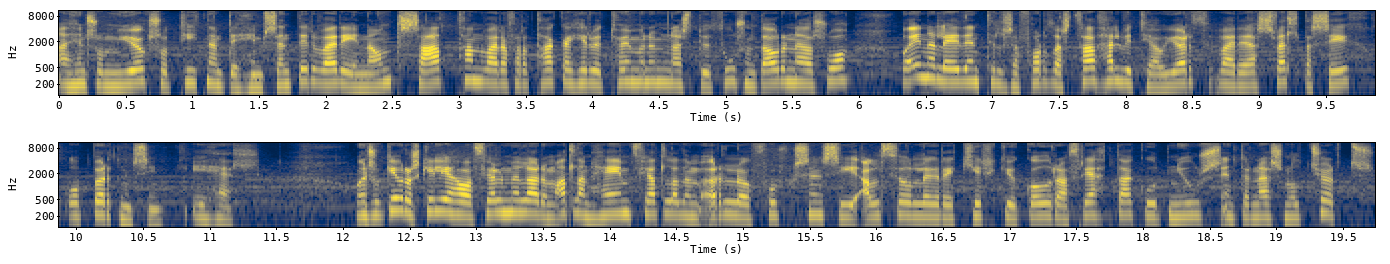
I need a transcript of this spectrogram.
að hins og mjög svo títnemdi heimsendir væri í nánd Satan væri að fara að taka hér við taumunum næstu þúsund árin eða svo og eina leiðin til þess að forðast það helviti á jörð væri að svelta sig og börnin sín í hel. Og eins og gefur á skilja hafa fjölmiðlar um allan heim fjallað um örlög fólksins í alþjóðlegri kirkju góðra frétta Good News International Church.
